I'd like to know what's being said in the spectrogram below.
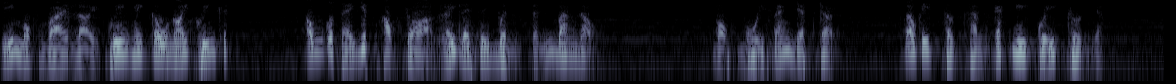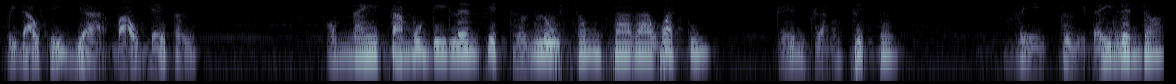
chỉ một vài lời khuyên hay câu nói khuyến khích ông có thể giúp học trò lấy lại sự bình tĩnh ban đầu. Một buổi sáng đẹp trời, sau khi thực hành các nghi quỷ thường nhật, vị đạo sĩ già bảo đệ tử. Hôm nay ta muốn đi lên phía thượng lưu sông Sarawati, trên rặng tuyết sơn. Vì từ đây lên đó,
